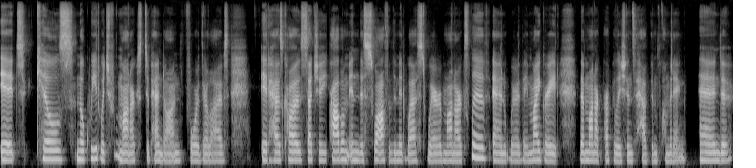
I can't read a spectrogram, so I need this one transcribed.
It kills milkweed, which monarchs depend on for their lives. It has caused such a problem in this swath of the Midwest where monarchs live and where they migrate that monarch populations have been plummeting. And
